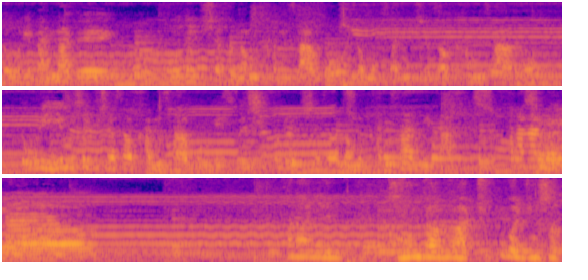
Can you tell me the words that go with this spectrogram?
또 우리 만나교회 그 도들 주셔서 너무 감사하고 또 목사님 주셔서 감사하고 또 우리 이웃을 주셔서 감사하고 우리 순 식구를 주셔서 너무 감사합니다. 사랑합니다. 하나님 건강과 축복을 주셔서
